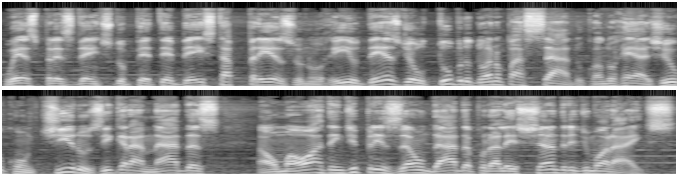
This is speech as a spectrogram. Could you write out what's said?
O ex-presidente do PTB está preso no Rio desde outubro do ano passado, quando reagiu com tiros e granadas a uma ordem de prisão dada por Alexandre de Moraes.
